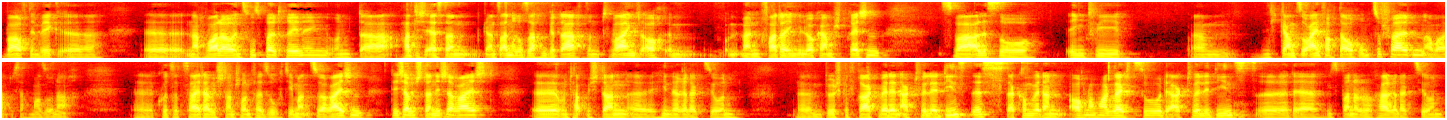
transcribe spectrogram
war auf dem Weg äh, äh, nach Wallau ins Fußballtraining und da hatte ich erst dann ganz andere Sachen gedacht und war eigentlich auch im, mit meinem Vater irgendwie locker am Sprechen. Es war alles so irgendwie ähm, nicht ganz so einfach, da auch umzuschalten, aber ich sag mal so nach äh, kurzer Zeit habe ich dann schon versucht, jemanden zu erreichen. Dich habe ich dann nicht erreicht äh, und habe mich dann äh, in der Redaktion äh, durchgefragt, wer denn aktueller Dienst ist. Da kommen wir dann auch nochmal gleich zu, der aktuelle Dienst äh, der Wiesbadener Lokalredaktion.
